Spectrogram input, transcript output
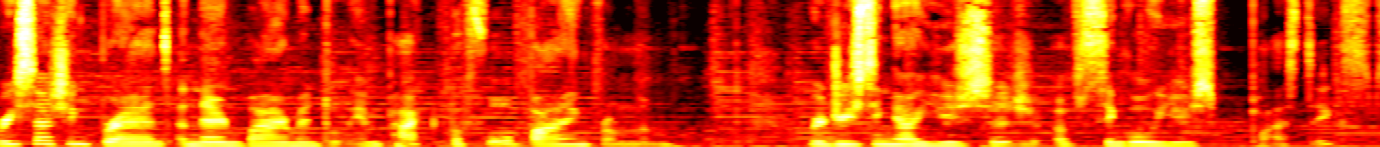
researching brands and their environmental impact before buying from them, reducing our usage of single use plastics,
